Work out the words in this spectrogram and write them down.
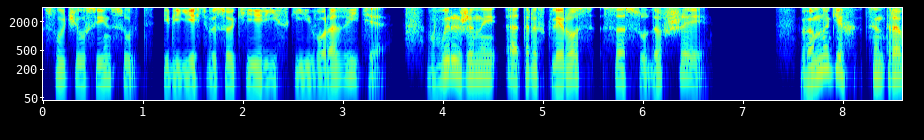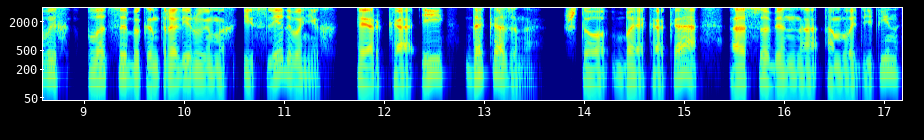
случился инсульт или есть высокие риски его развития, выраженный атеросклероз сосудов шеи. Во многих центровых плацебо-контролируемых исследованиях РКИ доказано, что БКК, особенно амлодипин,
